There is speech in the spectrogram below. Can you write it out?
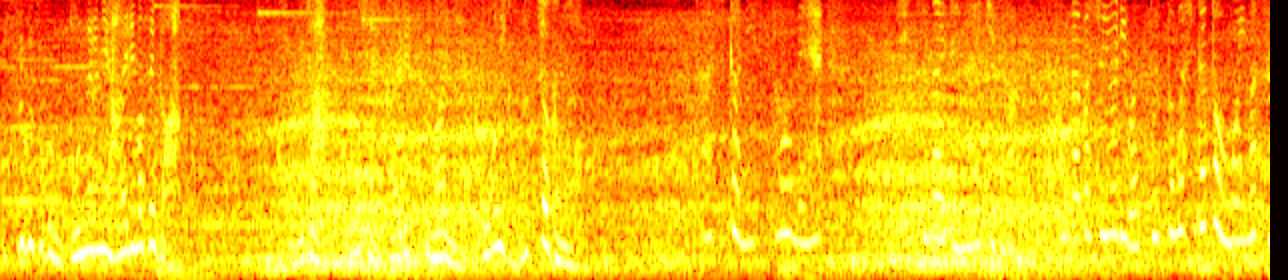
すぐそこのトンネルに入りませんか？これじゃ校舎へ帰り着く前にどうにかなっちゃうかも。確かにそうね。室内じゃないけどこんな場所よりはずっとマシだと思います。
